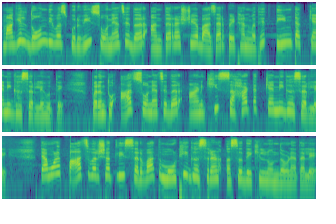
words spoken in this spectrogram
मागील दोन दिवसपूर्वी सोन्याचे दर आंतरराष्ट्रीय बाजारपेठांमध्ये तीन टक्क्यांनी घसरले होते परंतु आज सोन्याचे दर आणखी सहा टक्क्यांनी घसरले. त्यामुळे पाच वर्षातली सर्वात मोठी घसरण असं देखील नोंदवण्यात आले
